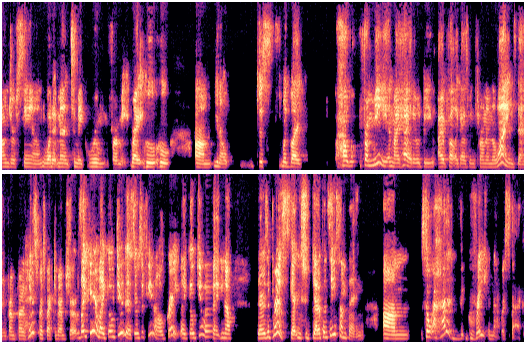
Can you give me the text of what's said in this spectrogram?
understand what it meant to make room for me right? Who who um you know just would like how from me in my head it would be i felt like i was being thrown in the lion's den. From from his perspective i'm sure it was like here like go do this. There's a funeral. Great. Like go do it. You know there's a brisk get you should get up and say something. Um so i had it great in that respect.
